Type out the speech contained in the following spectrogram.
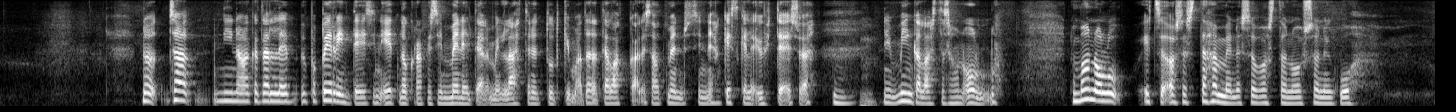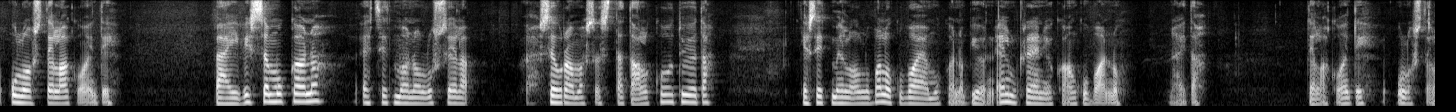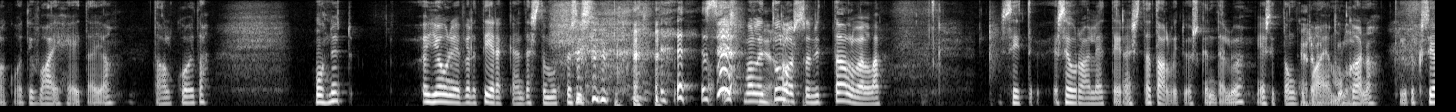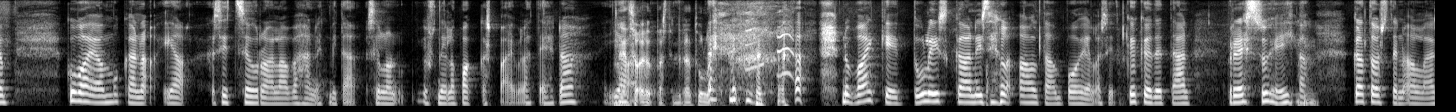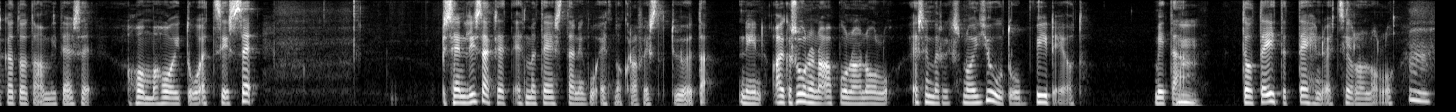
No sä oot niin aika tälle jopa perinteisin etnografisin menetelmin lähtenyt tutkimaan tätä telakkaa, eli sä oot mennyt sinne ihan keskelle yhteisöä. Mm. Niin minkälaista se on ollut? No mä oon ollut itse asiassa tähän mennessä vasta noissa niin kuin ulostelakointi päivissä mukana. Että sit mä oon ollut siellä seuraamassa sitä talkootyötä. Ja sitten meillä on ollut valokuvaaja mukana Björn Elmgren, joka on kuvannut näitä telakointi, ulostelakointivaiheita ja talkoita – mutta nyt Jouni ei vielä tiedäkään tästä, mutta siis, siis mä olen tulossa nyt talvella sit seurailee teidän sitä talvityöskentelyä ja sitten on kuvaaja mukana. Kiitoksia. Kuvaaja on mukana ja sitten seuraillaan vähän, että mitä silloin just niillä pakkaspäivillä tehdään. Ja niin toivottavasti mitä tulee. no vaikkei tuliskaan, niin siellä altaan pohjalla sitten kökötetään pressujen ja mm. katosten alla ja katsotaan, miten se homma hoituu. Että siis se – sen lisäksi, että, että mä teen sitä niin kuin etnografista työtä, niin aika suurena apuna on ollut esimerkiksi nuo YouTube-videot, mitä mm. te olette itse tehnyt, että siellä on ollut mm.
